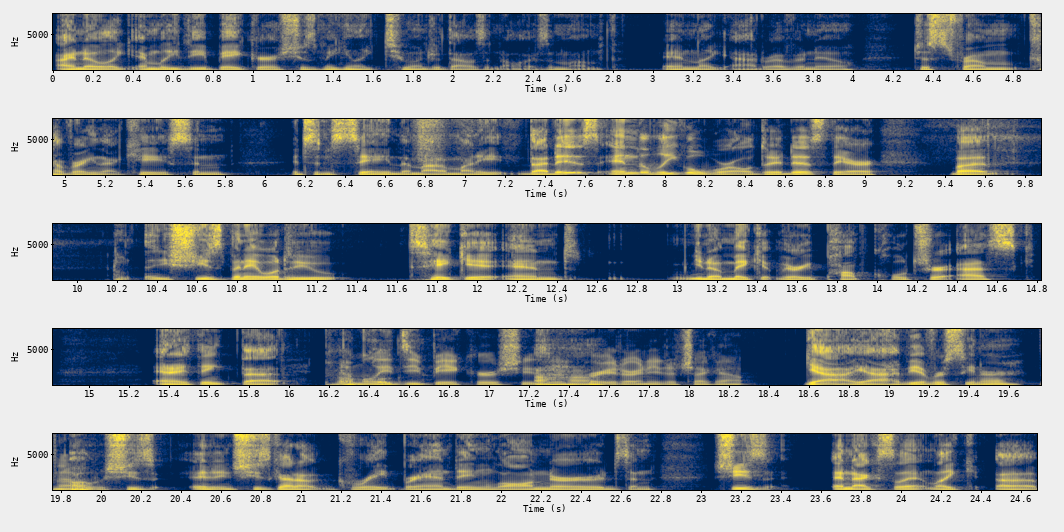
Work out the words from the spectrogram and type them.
I know like Emily D. Baker, she was making like two hundred thousand dollars a month in like ad revenue just from covering that case, and it's insane the amount of money that is in the legal world. It is there, but she's been able to take it and you know make it very pop culture esque. And I think that Emily D. Baker, she's Uh-huh. a creator I need to check out. yeah, yeah. Have you ever seen her? No. Oh, she's and she's got a great branding, law nerds, and she's an excellent like uh,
